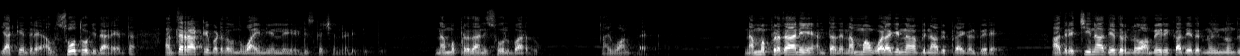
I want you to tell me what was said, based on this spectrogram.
ಯಾಕೆಂದರೆ ಅವ್ರು ಸೋತು ಹೋಗಿದ್ದಾರೆ ಅಂತ. ಅಂತಾರಾಷ್ಟ್ರೀಯ ಮಟ್ಟದ ಒಂದು ವಾಹಿನಿಯಲ್ಲಿ ಡಿಸ್ಕಷನ್ ನಡೀತಿತ್ತು. ನಮ್ಮ ಪ್ರಧಾನಿ ಸೋಲಬಾರ್ದು. ಐ ವಾಂಟ್ ದ್ಯಾಟ್ ನಮ್ಮ ಪ್ರಧಾನಿ ಅಂತಂದರೆ ನಮ್ಮ ಒಳಗಿನ ಭಿನ್ನಾಭಿಪ್ರಾಯಗಳು ಬೇರೆ. ಆದರೆ ಚೀನಾದೆದುರು ಅಮೇರಿಕಾದೆದುರು ಇನ್ನೊಂದು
